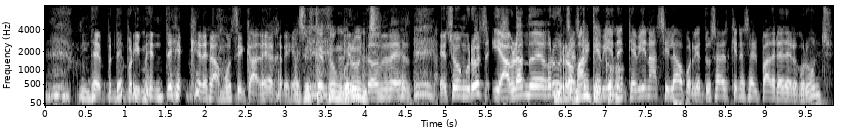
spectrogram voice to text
de- deprimente que de la música alegre. Es usted un grunge. Entonces, es un grunge. Y hablando de grunge, es que, Romántico, que viene, que viene asilado, porque tú sabes quién es el padre del grunge.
